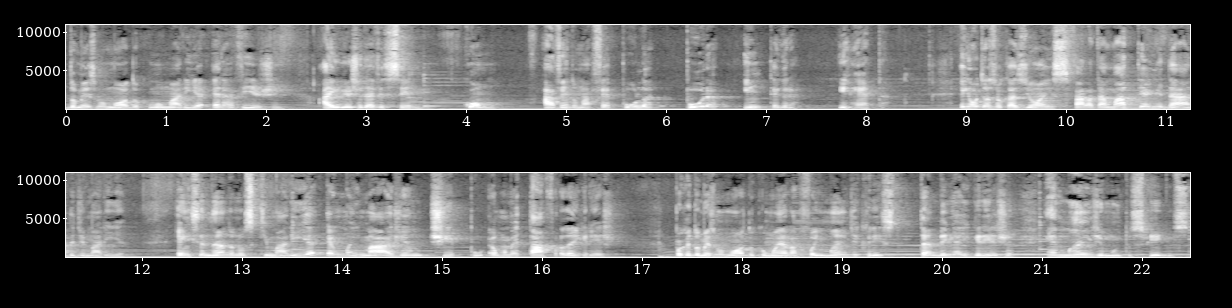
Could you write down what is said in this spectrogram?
do mesmo modo como Maria era virgem, a igreja deve ser. Como? Havendo uma fé pura, pura, íntegra e reta. Em outras ocasiões, fala da maternidade de Maria ensinando-nos que Maria é uma imagem, é um tipo, é uma metáfora da igreja. Porque, do mesmo modo como ela foi mãe de Cristo, também a igreja é mãe de muitos filhos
